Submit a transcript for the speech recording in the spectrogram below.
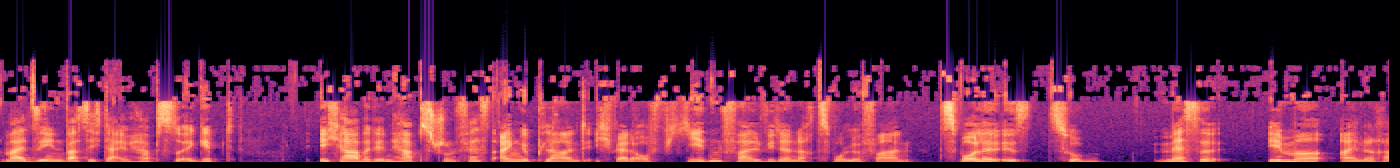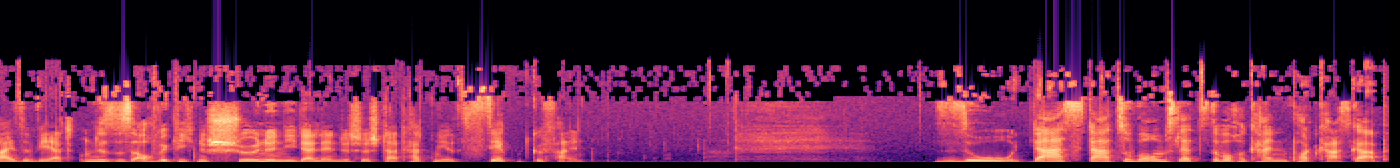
Mal sehen, was sich da im Herbst so ergibt. Ich habe den Herbst schon fest eingeplant. Ich werde auf jeden Fall wieder nach Zwolle fahren. Zwolle ist zur Messe immer eine Reise wert. Und es ist auch wirklich eine schöne niederländische Stadt. Hat mir sehr gut gefallen. So, das dazu, warum es letzte Woche keinen Podcast gab.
